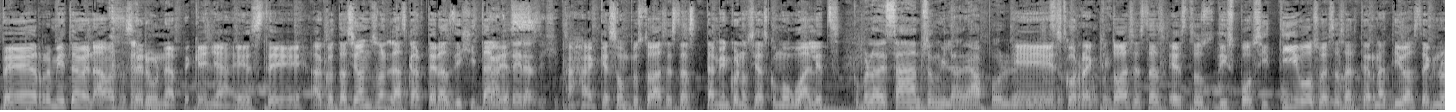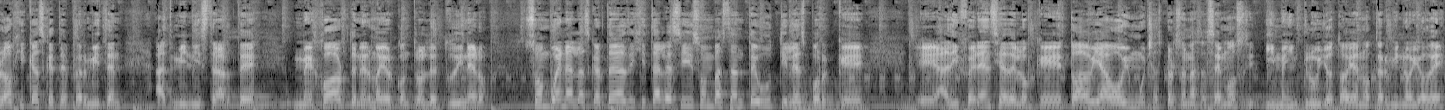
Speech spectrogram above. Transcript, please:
Permíteme nada más hacer una pequeña este, acotación. Son las carteras digitales. Carteras digitales. Ajá, que son pues todas estas también conocidas como wallets. Como la de Samsung y la de Apple. es correcto. Todas estas estos dispositivos o estas alternativas tecnológicas que te permiten administrarte mejor, tener mayor control de tu dinero. ¿Son buenas las carteras digitales? Sí, son bastante útiles porque eh, a diferencia de lo que todavía hoy muchas personas hacemos, y me incluyo, todavía no termino yo de,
